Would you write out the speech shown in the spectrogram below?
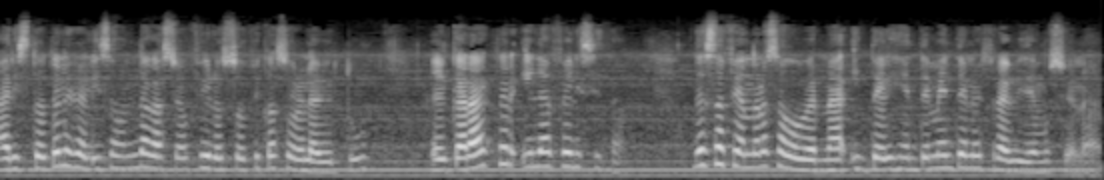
Aristóteles realiza una indagación filosófica sobre la virtud, el carácter y la felicidad, desafiándonos a gobernar inteligentemente nuestra vida emocional.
